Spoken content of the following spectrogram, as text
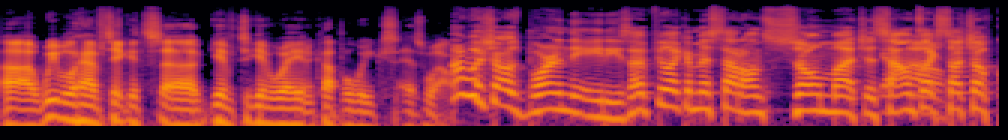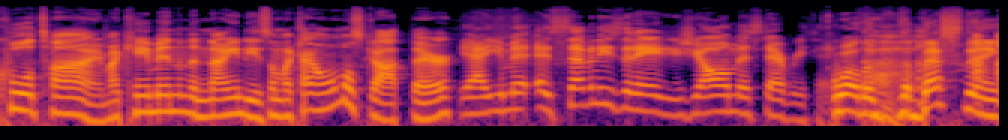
Uh, we will have tickets uh, give to give away in a couple weeks as well. I wish I was born in the 80s. I feel like I missed out on so much. It sounds like oh. such a cool time. I came in in the 90s. I'm like, I almost got there. yeah, you mi- uh, 70s and 80s. Y'all missed everything. Well, the, the best thing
